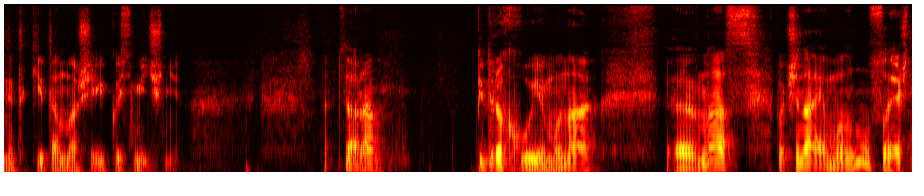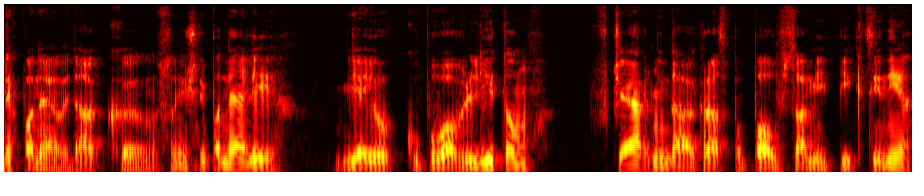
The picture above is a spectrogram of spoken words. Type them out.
не такі там аж і космічні. Зараз підрахуємо. Так? В нас починаємо ну, з сонячних панелей. Так? Сонячні панелі, я його купував літом в червні, да, якраз попав в самий пік ціни.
